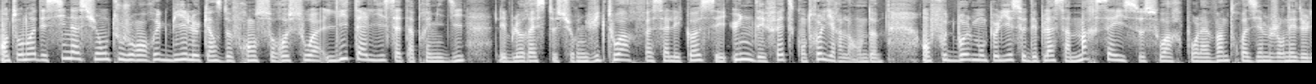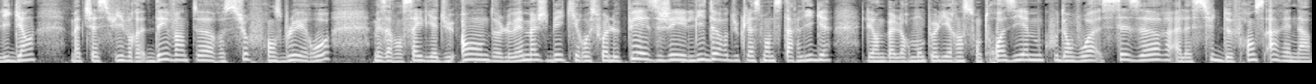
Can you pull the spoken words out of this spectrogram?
En tournoi des Six Nations, toujours en rugby, le 15 de France reçoit l'Italie cet après-midi. Les Bleus restent sur une victoire face à l'Écosse et une défaite contre l'Irlande. En football, Montpellier se déplace à Marseille ce soir pour la 23e journée de Ligue 1. Match à suivre dès 20h sur France Bleu Héros. Mais avant ça, il y a du hand, le MHB qui reçoit le PSG, leader du classement de Star League. Les handballeurs montpelliérains sont troisième, coup d'envoi 16h à la Sud de France Arena.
